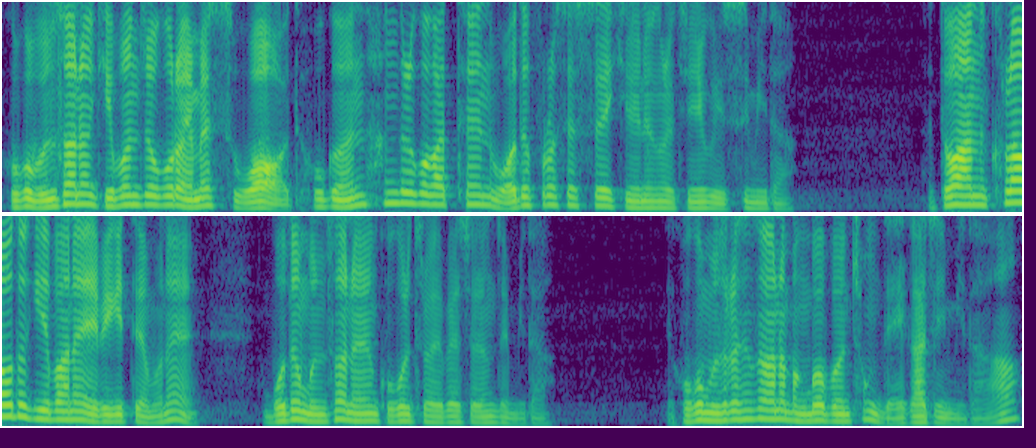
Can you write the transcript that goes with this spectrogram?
구글 문서는 기본적으로 MS 워드 혹은 한글과 같은 워드 프로세스의 기능을 지니고 있습니다. 또한 클라우드 기반의 앱이기 때문에 모든 문서는 구글 드라이브에 저장됩니다. 구글 문서를 생성하는 방법은 총 4가지입니다.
